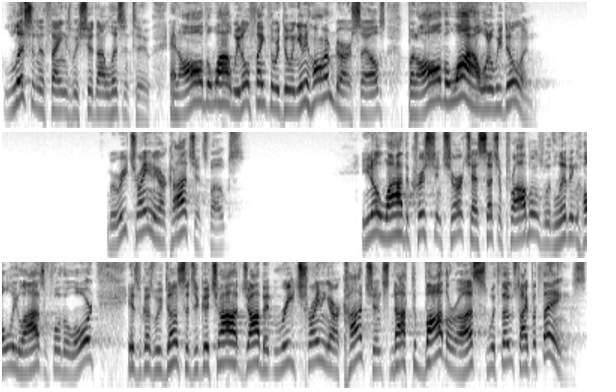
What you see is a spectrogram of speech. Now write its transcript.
listen to things we should not listen to. And all the while, we don't think that we're doing any harm to ourselves, but all the while, what are we doing? We're retraining our conscience, folks. You know why the Christian church has such a problem with living holy lives before the Lord? It's because we've done such a good job, job at retraining our conscience not to bother us with those type of things.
